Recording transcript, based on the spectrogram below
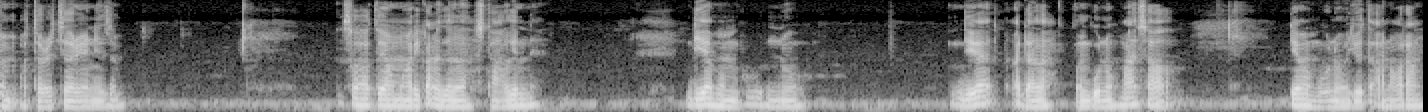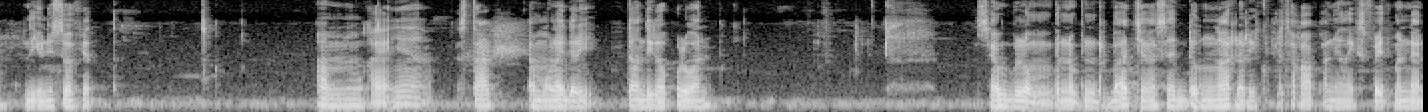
um, authoritarianism salah satu yang mengerikan adalah Stalin ya. dia membunuh dia adalah pembunuh massal. Dia membunuh jutaan orang di Uni Soviet. Um, kayaknya start um, mulai dari tahun 30-an saya belum benar-benar baca saya dengar dari percakapannya Alex Friedman dan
